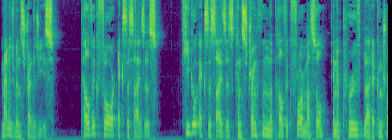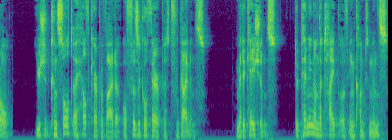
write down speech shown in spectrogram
Management strategies. Pelvic floor exercises. Kegel exercises can strengthen the pelvic floor muscle and improve bladder control. You should consult a healthcare provider or physical therapist for guidance. Medications. Depending on the type of incontinence,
